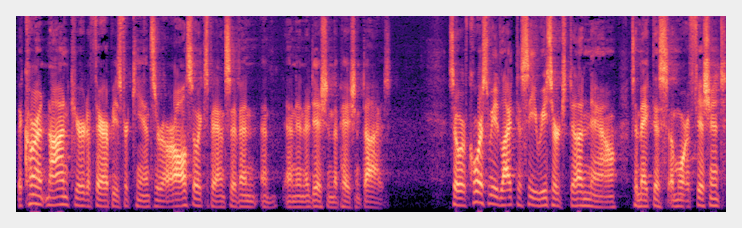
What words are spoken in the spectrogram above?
The current non curative therapies for cancer are also expensive, and, and, and in addition, the patient dies. So, of course, we'd like to see research done now to make this a more efficient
